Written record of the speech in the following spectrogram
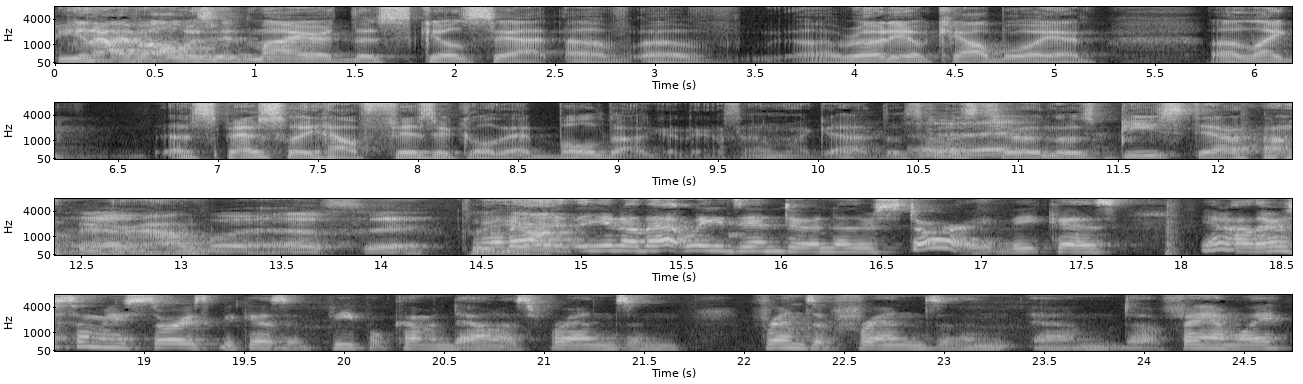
You know, I've always admired the skill set of of uh, rodeo cowboy and uh, like especially how physical that bulldog it is. Oh my God, those guys that- throwing those beasts down on the Oh, ground. boy, I'll say. So, Well, yeah, that, you know, that leads into another story because, you know, there's so many stories because of people coming down as friends and friends of friends and, and uh, family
